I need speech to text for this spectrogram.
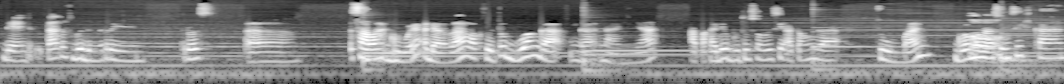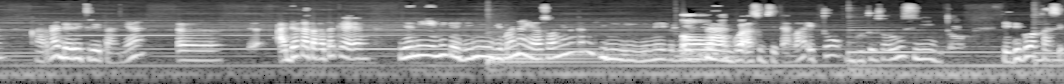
dia yang cerita terus gue dengerin terus eh, salah gue adalah waktu itu gue nggak nggak nanya apakah dia butuh solusi atau enggak cuman gue Oh. mengasumsikan karena dari ceritanya eh, ada kata-kata kayak yang ya nih ini kayak gini gimana ya soalnya kan gini gini gini gini." Oh. nah gue asumsikan lah itu butuh solusi gitu jadi gue kasih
